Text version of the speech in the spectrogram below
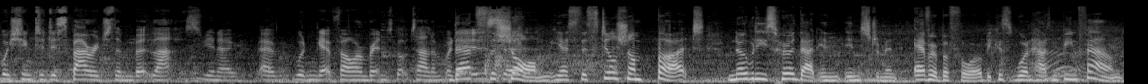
wishing to disparage them, but that's you know uh, wouldn't get far on Britain's Got Talent. Would That's it? the uh. Yes, the still shawm. But nobody's heard that in, instrument ever before because one hasn't been found,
